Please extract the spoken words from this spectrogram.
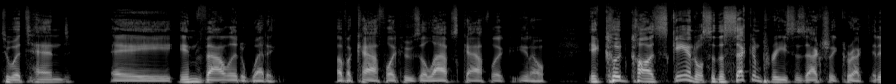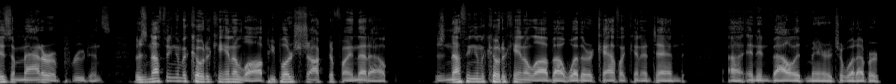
to attend a invalid wedding of a Catholic who's a lapsed Catholic. You know, it could cause scandal. So the second priest is actually correct. It is a matter of prudence. There's nothing in the Code of Canon Law. People are shocked to find that out. There's nothing in the Code of Canon Law about whether a Catholic can attend uh, an invalid marriage or whatever.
